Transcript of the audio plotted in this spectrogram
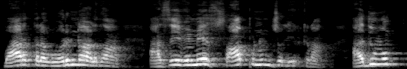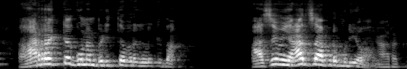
வாரத்தில் ஒரு நாள் தான் அசைவமே சாப்பிடணும்னு சொல்லியிருக்கிறான். அதுவும் அரக்க குணம் பிடித்தவர்களுக்கு தான். அசைவம் யார் சாப்பிட முடியும்? ஆரக்க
